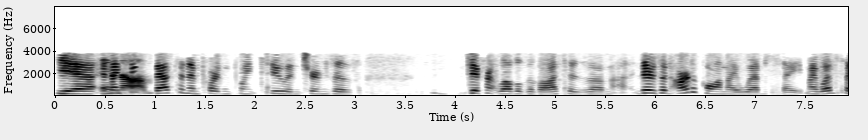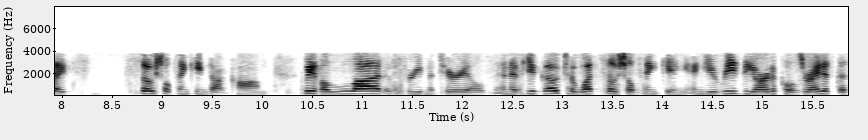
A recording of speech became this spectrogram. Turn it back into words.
Yeah, and, And, I think um, that's an important point too in terms of different levels of autism. There's an article on my website. My website's socialthinking.com. We have a lot of free materials, and if you go to What Social Thinking and you read the articles right at the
